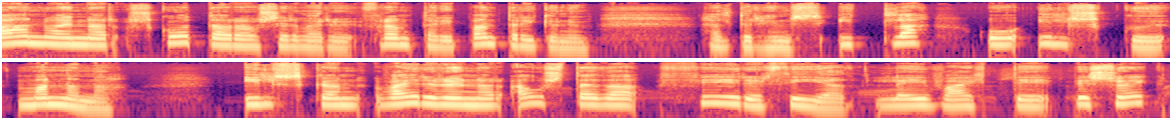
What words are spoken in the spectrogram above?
banvænar skotárásir væru framdar í bandaríkunum, heldur hins illa og ílsku mannana. Ílskan væri raunar ástæða fyrir því að leifa eitti bisveign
